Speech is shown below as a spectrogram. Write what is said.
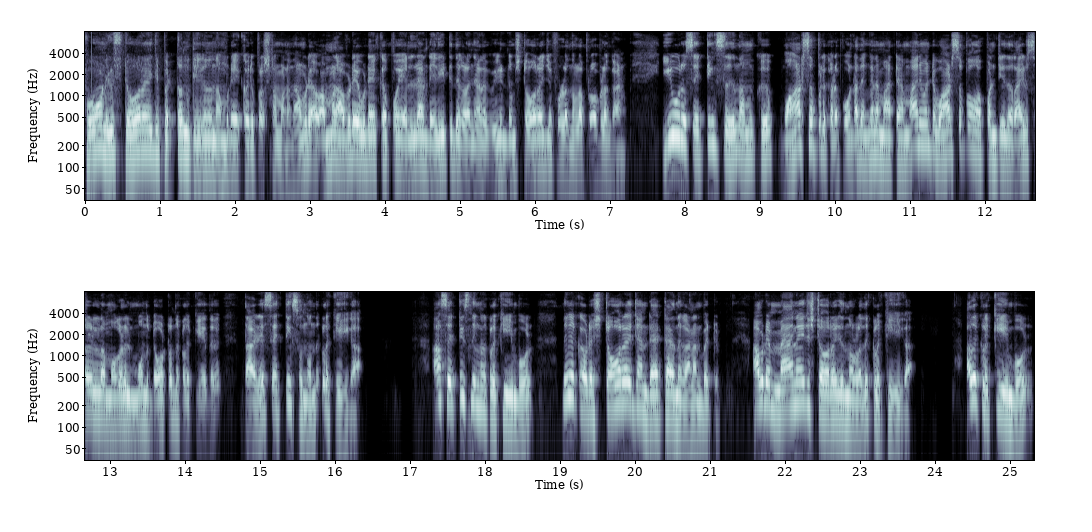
ഫോണിൽ സ്റ്റോറേജ് പെട്ടെന്ന് തീരുന്നത് നമ്മുടെയൊക്കെ ഒരു പ്രശ്നമാണ്. നമ്മുടെ നമ്മൾ അവിടെ എവിടെയൊക്കെ പോയി എല്ലാം ഡിലീറ്റ് ചെയ്ത് കളഞ്ഞാൽ വീണ്ടും സ്റ്റോറേജ് ഫുൾ എന്നുള്ള പ്രോബ്ലം കാണും. ഈ ഒരു സെറ്റിങ്സ് നമുക്ക് വാട്സപ്പിൽ കിടപ്പുണ്ട്. അതെങ്ങനെ മാറ്റാം? അതിനുവേണ്ടി വാട്സപ്പ് ഓപ്പൺ ചെയ്ത് റൈറ്റ് സൈഡിലെ മുകളിൽ മൂന്ന് ഡോട്ട് ഒന്ന് ക്ലിക്ക് ചെയ്ത് താഴെ സെറ്റിങ്സ് ഒന്നൊന്ന് ക്ലിക്ക് ചെയ്യുക. ആ സെറ്റിങ്സ് നിങ്ങൾ ക്ലിക്ക് ചെയ്യുമ്പോൾ നിങ്ങൾക്ക് അവിടെ സ്റ്റോറേജ് ആൻഡ് ഡാറ്റ എന്ന് കാണാൻ പറ്റും. അവിടെ മാനേജ് സ്റ്റോറേജ് എന്നുള്ളത് ക്ലിക്ക് ചെയ്യുക. അത് ക്ലിക്ക് ചെയ്യുമ്പോൾ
